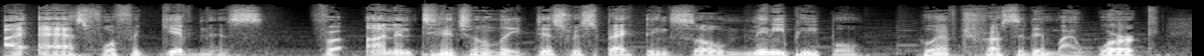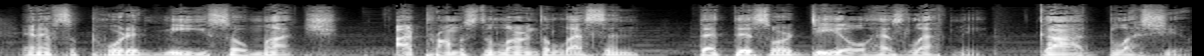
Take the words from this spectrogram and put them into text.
I ask for forgiveness for unintentionally disrespecting so many people who have trusted in my work and have supported me so much. I promise to learn the lesson that this ordeal has left me. God bless you.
